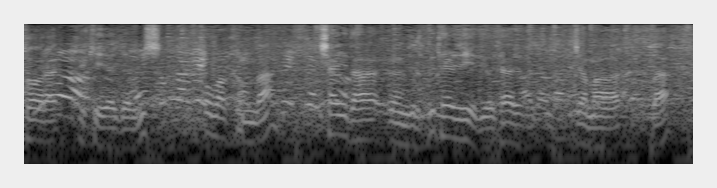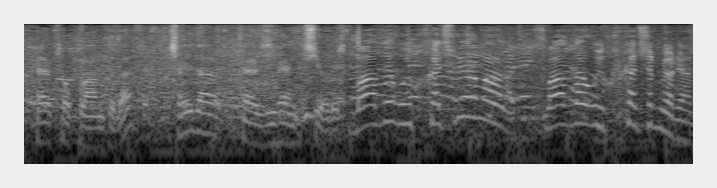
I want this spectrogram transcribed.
sonra Türkiye'ye gelmiş. O bakımdan çayı daha öncelikli tercih ediyor. Her cemaatla, her toplantıda çayı da tercihen içiyoruz. Bazı uyku kaçırıyor ama bazı da uyku kaçırmıyor yani.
